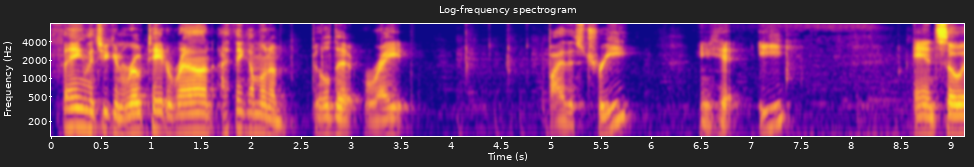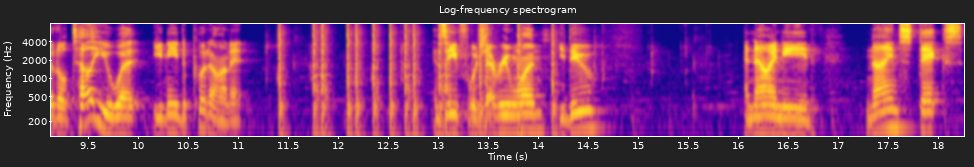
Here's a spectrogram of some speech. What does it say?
thing that you can rotate around. I think I'm gonna build it right by this tree. You hit E. And so it'll tell you what you need to put on it. And see if whichever one you do. And now I need nine sticks,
